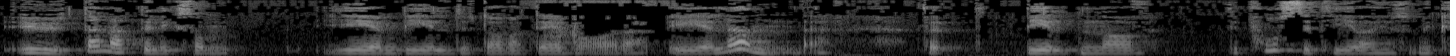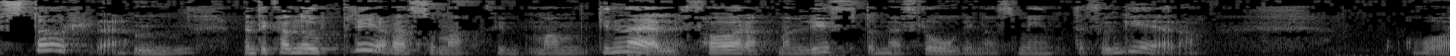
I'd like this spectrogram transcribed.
utan att det liksom ger en bild utav att det är bara elände. För bilden av det positiva är ju så mycket större. Men det kan upplevas som att man gnäll för att man lyfter de här frågorna som inte fungerar. Och,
